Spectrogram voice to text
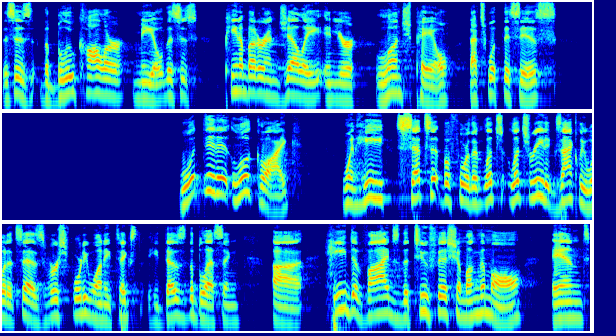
This is the blue collar meal. This is peanut butter and jelly in your lunch pail. That's what this is. What did it look like when he sets it before them? Let's, let's read exactly what it says. Verse 41, he takes, he does the blessing. Uh, he divides the two fish among them all, and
